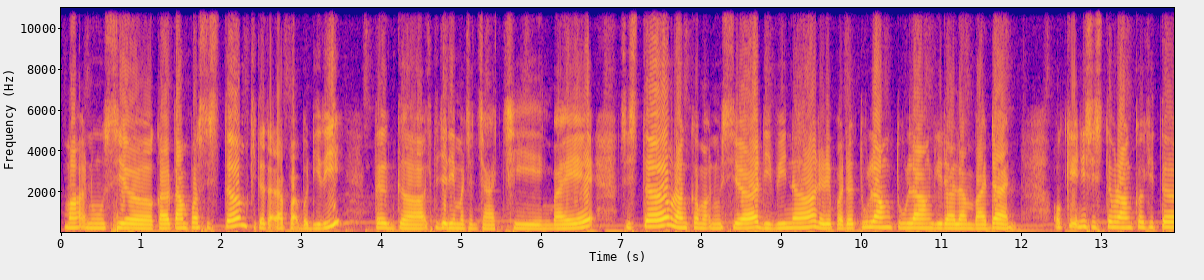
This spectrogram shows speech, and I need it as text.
manusia. Kalau tanpa sistem kita tak dapat berdiri tegak. Kita jadi macam cacing. Baik. Sistem rangka manusia dibina daripada tulang-tulang di dalam badan. Okey, ini sistem rangka kita.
